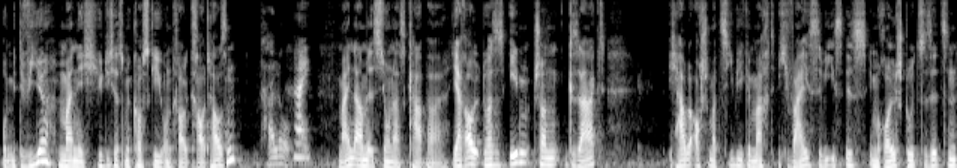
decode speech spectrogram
Und mit wir meine ich Judith Smikowski und Raul Krauthausen. Hallo. Hi. Mein Name ist Jonas Kaper. Ja, Raul, du hast es eben schon gesagt. Ich habe auch schon mal Zivi gemacht. Ich weiß, wie es ist, im Rollstuhl zu sitzen.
